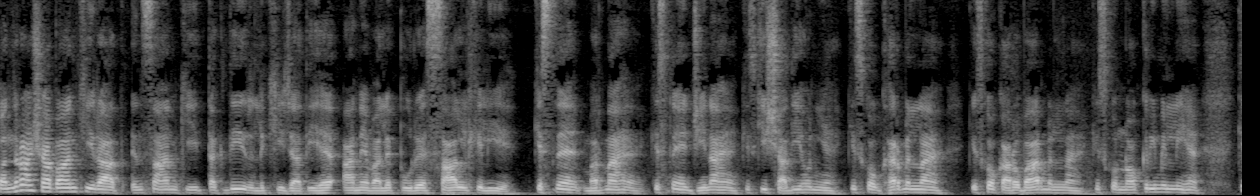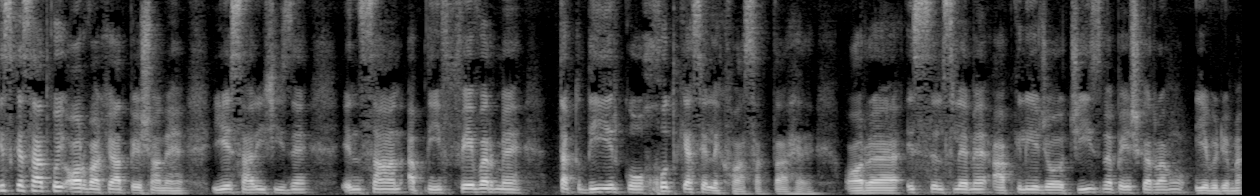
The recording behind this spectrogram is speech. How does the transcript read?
पंद्रह शाबान की रात इंसान की तकदीर लिखी जाती है आने वाले पूरे साल के लिए। किसने मरना है, किसने जीना है, किसकी शादी होनी है, किसको घर मिलना है, किसको कारोबार मिलना है, किसको नौकरी मिलनी है, किसके साथ कोई और वाक़ात पेश आने हैं। ये सारी चीज़ें इंसान अपनी फेवर में तकदीर को ख़ुद कैसे लिखवा सकता है? और इस सिलसिले में आपके लिए जो चीज़ मैं पेश कर रहा हूँ ये वीडियो मैं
